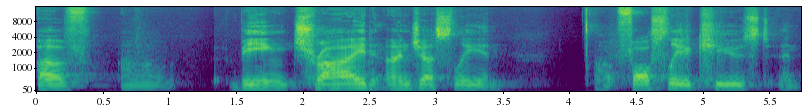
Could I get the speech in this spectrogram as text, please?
of uh, being tried unjustly and uh, falsely accused and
